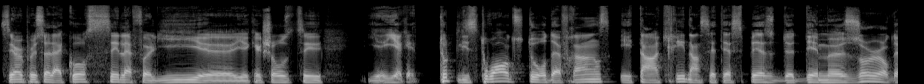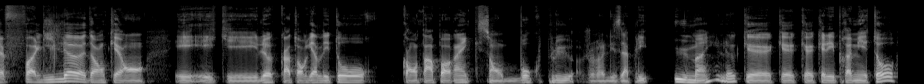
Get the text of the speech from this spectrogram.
c'est un peu ça la course, c'est la folie, il y a quelque chose, tu sais, il y a, toute l'histoire du Tour de France est ancrée dans cette espèce de démesure, de folie-là. Donc, on, et, qui là, quand on regarde les tours contemporains qui sont beaucoup plus, je vais les appeler humains que, que, les premiers tours.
